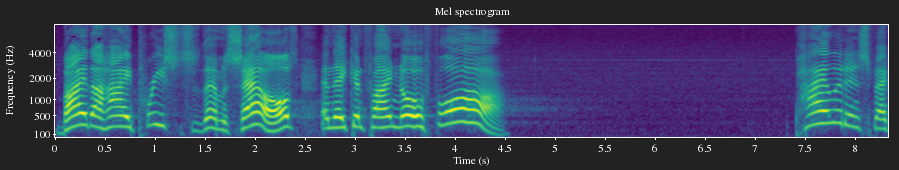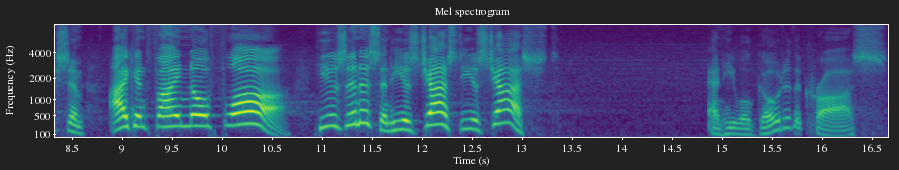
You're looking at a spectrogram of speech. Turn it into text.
by the high priests themselves, and they can find no flaw. Pilate inspects him. I can find no flaw. He is innocent. He is just. He is just. And he will go to the cross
